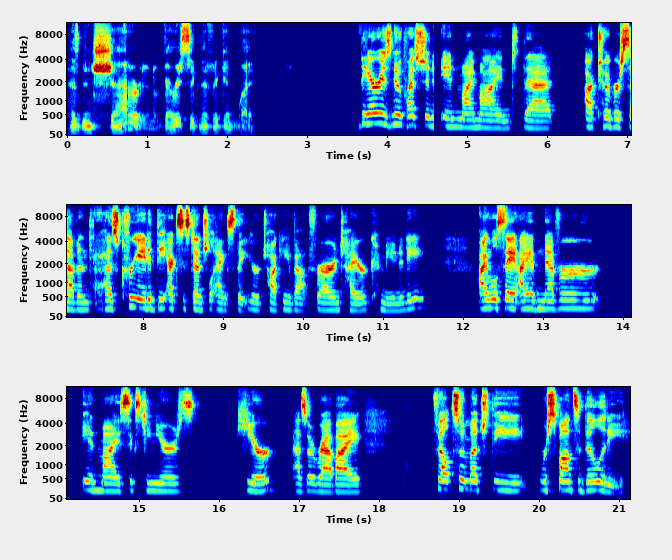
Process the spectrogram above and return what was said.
has been shattered in a very significant way. There is no question in my mind that October 7th has created the existential angst that you're talking about for our entire community. I will say I have never, in my 16 years here as a rabbi, felt so much the responsibility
